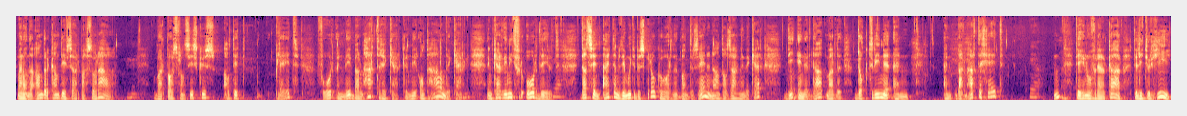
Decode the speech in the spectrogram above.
maar aan de andere kant heeft ze haar pastoraal. Waar Paus Franciscus altijd pleit voor een meer barmhartige kerk, een meer onthalende kerk. Een kerk die niet veroordeelt. Dat zijn items die moeten besproken worden, want er zijn een aantal zaken in de kerk die inderdaad, waar de doctrine en, en barmhartigheid. Hm? Tegenover elkaar. De liturgie,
